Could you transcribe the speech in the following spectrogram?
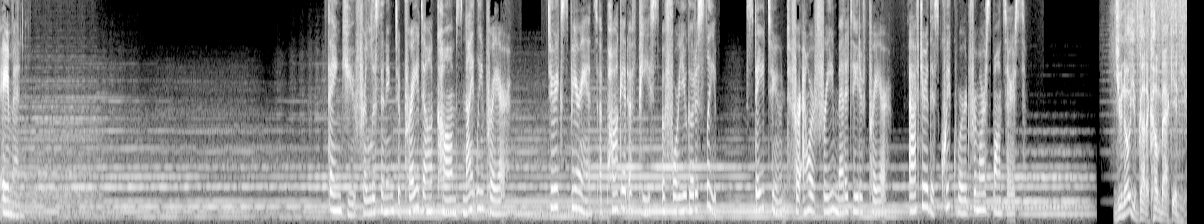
Amen. Thank you for listening to Pray.com's nightly prayer. To experience a pocket of peace before you go to sleep, stay tuned for our free meditative prayer after this quick word from our sponsors. You know you've got a comeback in you.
